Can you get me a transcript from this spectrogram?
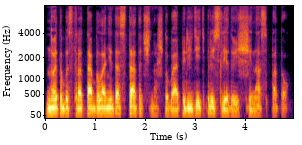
но эта быстрота была недостаточна, чтобы опередить преследующий нас поток.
